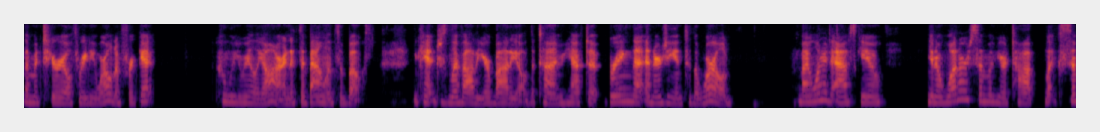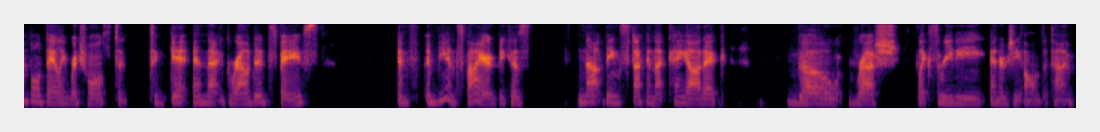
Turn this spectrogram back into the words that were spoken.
the material 3d world and forget who we really are and it's a balance of both. You can't just live out of your body all the time. You have to bring that energy into the world. But i wanted to ask you you know what are some of your top like simple daily rituals to to get in that grounded space and and be inspired? Because not being stuck in that chaotic go rush like 3d energy all the time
